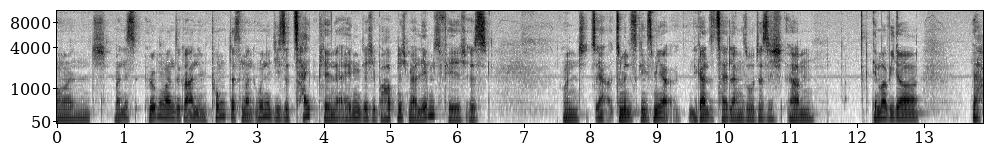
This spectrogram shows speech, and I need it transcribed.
Und man ist irgendwann sogar an dem Punkt, dass man ohne diese Zeitpläne eigentlich überhaupt nicht mehr lebensfähig ist. Und ja, zumindest ging es mir die ganze Zeit lang so, dass ich ähm, immer wieder ja,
